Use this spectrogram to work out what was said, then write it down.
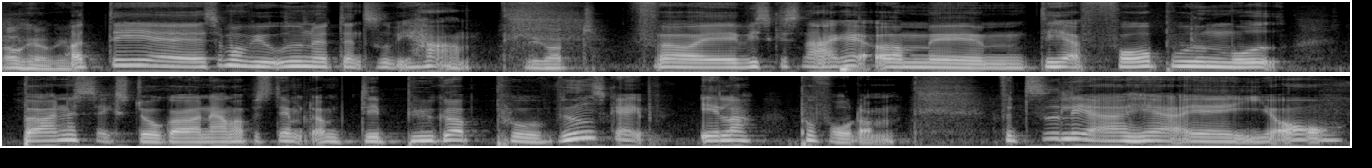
Okay, okay. Og det, øh, så må vi jo udnytte den tid, vi har. Det er godt. For øh, vi skal snakke om øh, det her forbud mod børnesexdukker, og nærmere bestemt om det bygger på videnskab eller på fordomme. For tidligere her øh, i år,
